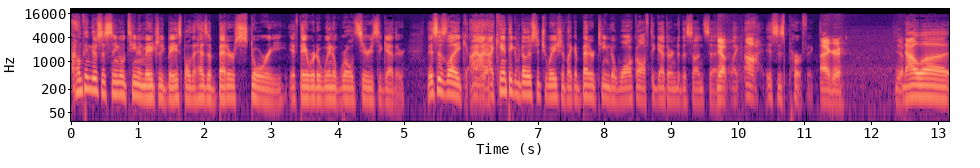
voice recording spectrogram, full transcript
I don't think there's a single team in Major League Baseball that has a better story if they were to win a World Series together. This is like I, I, can't think of another situation of like a better team to walk off together into the sunset. Yep. Like ah, this is perfect. I agree. Yep. Now uh,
